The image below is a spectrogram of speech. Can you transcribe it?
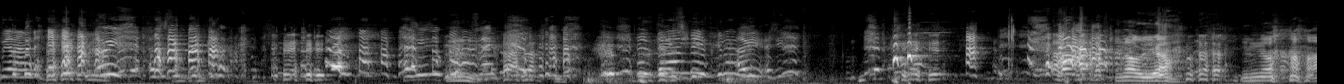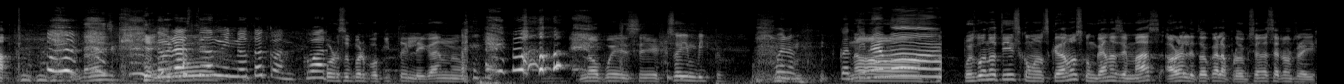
grande. Es grande, es grande. Ay, así. No, ya. No. No, es que. Duraste un minuto con cuatro. Por súper poquito y le gano. No puede ser. Soy invicto. Bueno, No. continuemos. Pues bueno, Teens, como nos quedamos con ganas de más, ahora le toca a la producción hacernos reír.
